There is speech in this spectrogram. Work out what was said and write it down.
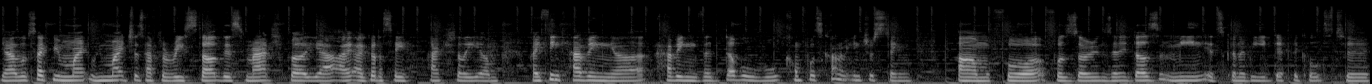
Yeah, it looks like we might we might just have to restart this match, but yeah, I, I gotta say actually, um, I think having uh, having the double wall comp was kind of interesting um, for for zones, and it does mean it's gonna be difficult to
